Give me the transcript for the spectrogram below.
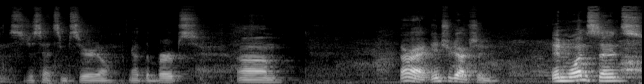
Let's just had some cereal. Got the burps. Um, all right, introduction. In one sense,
